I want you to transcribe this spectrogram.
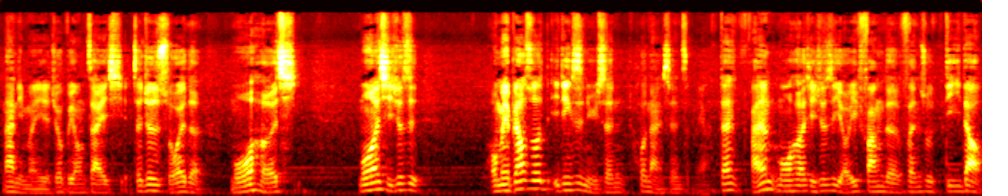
那你们也就不用在一起，这就是所谓的磨合期，磨合期就是。我们也不要说一定是女生或男生怎么样，但反正磨合期就是有一方的分数低到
